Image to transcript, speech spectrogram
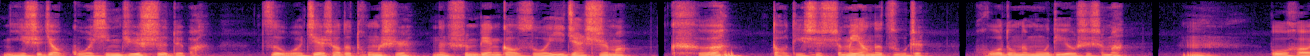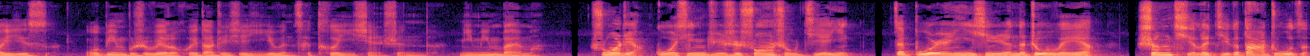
你是叫果心居士对吧？自我介绍的同时，能顺便告诉我一件事吗？可到底是什么样的组织？活动的目的又是什么？嗯，不好意思，我并不是为了回答这些疑问才特意现身的，你明白吗？说着呀，果心居士双手结印。在博人一行人的周围啊，升起了几个大柱子，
